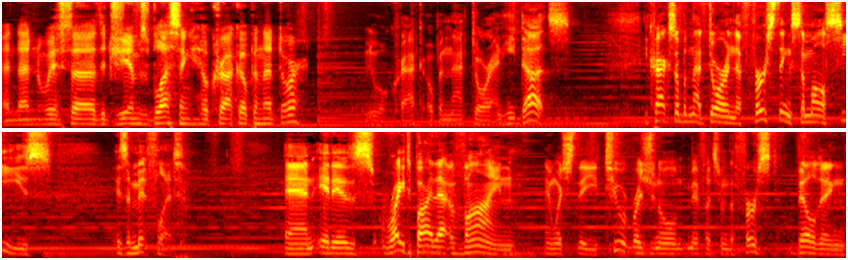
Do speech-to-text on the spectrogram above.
And then with uh, the GM's blessing, he'll crack open that door. We will crack open that door, and he does. He cracks open that door, and the first thing Samal sees is a mitflit. And it is right by that vine in which the two original mitflits from the first building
